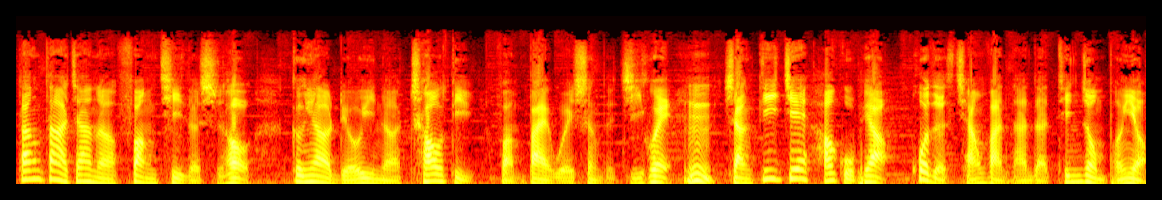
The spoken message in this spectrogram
当大家呢放弃的时候，更要留意呢抄底。反败为胜的机会，嗯，想低阶好股票或者抢反弹的听众朋友，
